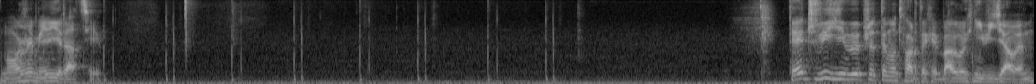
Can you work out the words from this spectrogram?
Może mieli rację. Te drzwi nie były przedtem otwarte chyba, albo ich nie widziałem.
